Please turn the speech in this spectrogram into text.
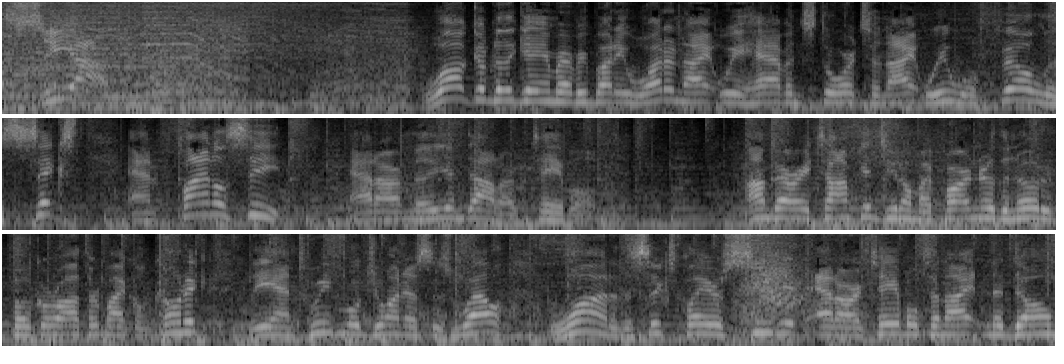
see out. Welcome to the game, everybody. What a night we have in store tonight. We will fill the sixth and final seat at our million dollar table. I'm Barry Tompkins. You know my partner, the noted poker author Michael Konik. Leeann Tweeden will join us as well. One of the six players seated at our table tonight in the Dome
